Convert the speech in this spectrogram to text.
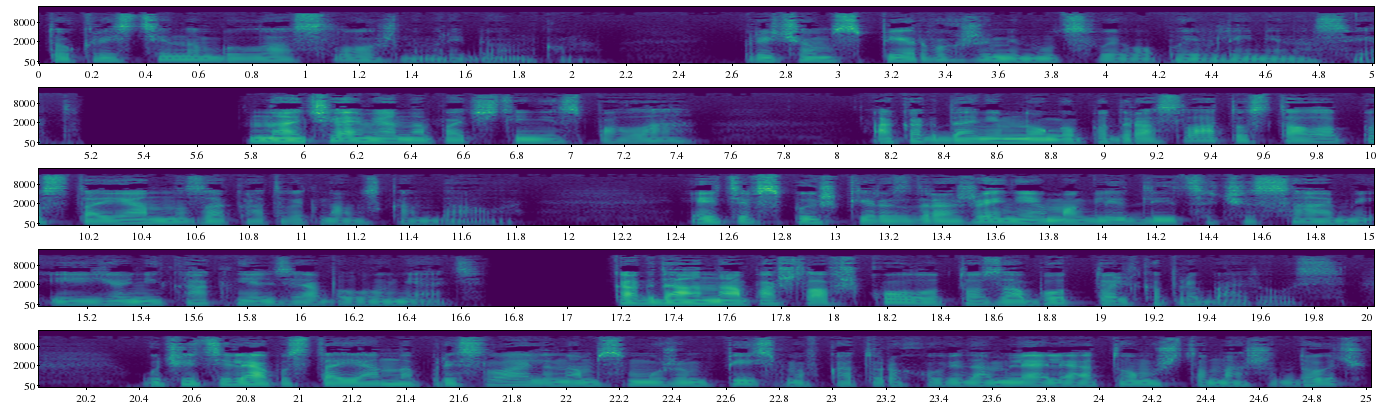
то Кристина была сложным ребенком, причем с первых же минут своего появления на свет. Ночами она почти не спала, а когда немного подросла, то стала постоянно закатывать нам скандалы — эти вспышки раздражения могли длиться часами, и ее никак нельзя было унять. Когда она пошла в школу, то забот только прибавилось. Учителя постоянно присылали нам с мужем письма, в которых уведомляли о том, что наша дочь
